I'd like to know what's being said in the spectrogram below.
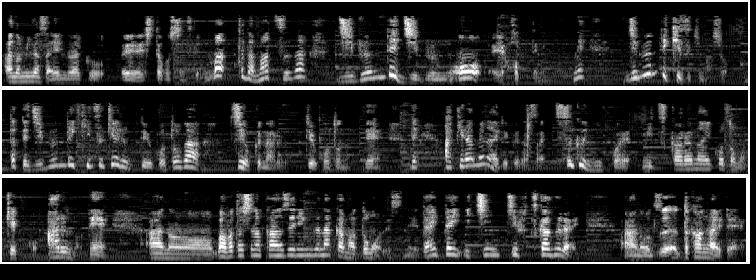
あの、皆さん遠慮なく、えー、してほしいんですけど、まただまずは自分で自分を、えー、掘ってみる。ね。自分で気づきましょう。だって自分で気づけるっていうことが強くなるっていうことなんで、で、諦めないでください。すぐにこれ見つからないことも結構あるので、あのー、まあ、私のカウンセリング仲間ともですね、だいたい1日2日ぐらい、あの、ずっと考えて、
